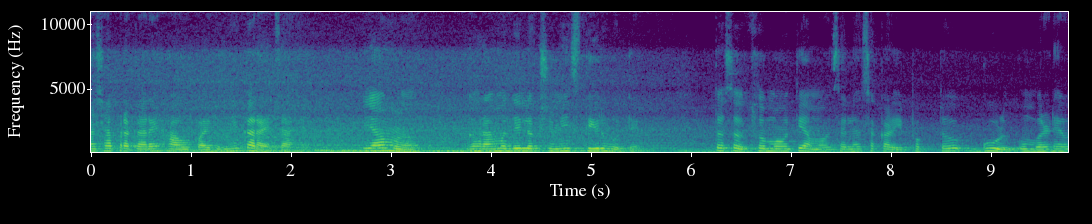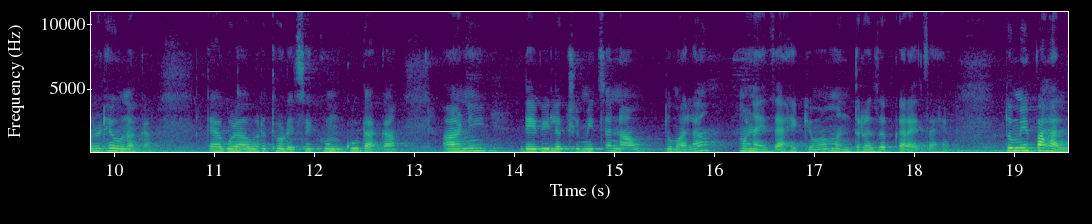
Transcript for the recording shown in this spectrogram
अशा प्रकारे हा उपाय तुम्ही करायचा आहे. यामुळं घरामध्ये लक्ष्मी स्थिर होते. तसंच सोमवती अमावस्याला सकाळी फक्त गूळ उंबरठ्यावर ठेवू नका. त्या गुळावर थोडेसे कुंकू टाका आणि देवी लक्ष्मीचं नाव तुम्हाला म्हणायचं आहे किंवा मंत्र जप करायचा आहे. तुम्ही पाहाल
